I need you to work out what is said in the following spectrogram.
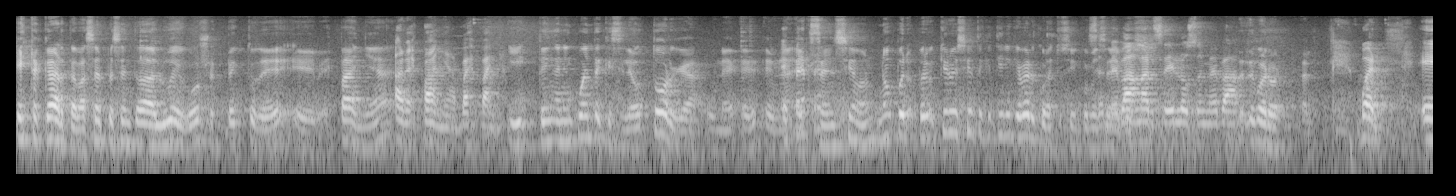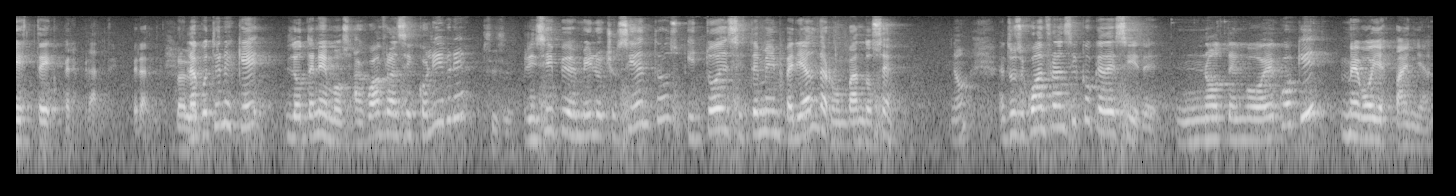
Esta carta va a ser presentada luego respecto de eh, España. A España, va a España. Y tengan en cuenta que se le otorga una, eh, una exención. No, pero, pero, quiero decirte que tiene que ver con estos cinco meses. Se me va, Marcelo, se me va. Bueno, dale. Bueno, este, espera, espérate. La cuestión es que lo tenemos a Juan Francisco libre, principio de 1800, y todo el sistema imperial derrumbándose. ¿no? Entonces Juan Francisco que decide, no tengo eco aquí, me voy a España.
